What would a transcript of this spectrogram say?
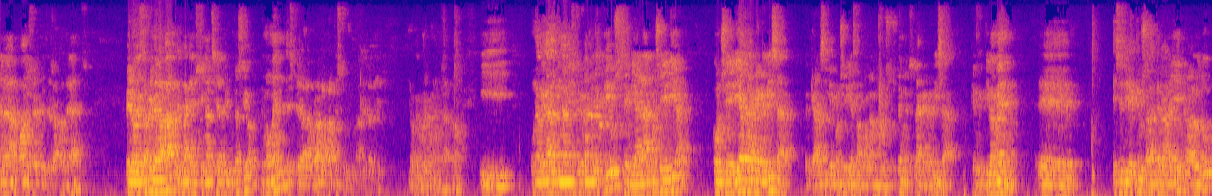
general poden ser de 3 a 4 anys. Però aquesta primera part és la que ens financia la Diputació, de moment, és per elaborar la part estructural, és a dir, el que us he comentat. No? I una vegada tinguem grans directrius, s'enviarà a la Conselleria Conselleria és la que revisa, perquè ara sí que Conselleria està molt en aquests temes, la que revisa que efectivament eh, directius s'adapten a la llei, a la LOTU,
